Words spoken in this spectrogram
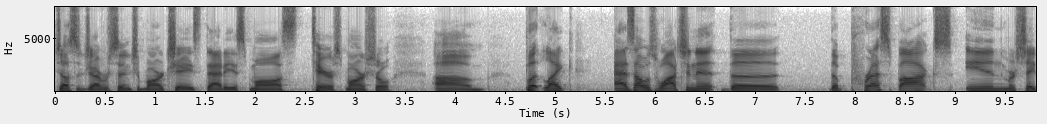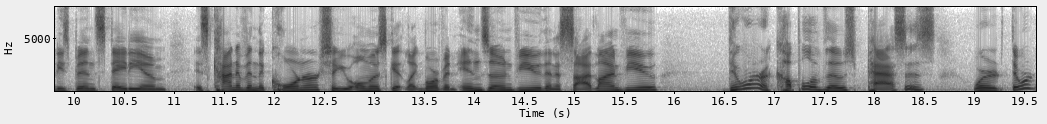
Justin Jefferson, Ja'Marr Chase, Thaddeus Moss, Terrace Marshall. Um, but like as I was watching it, the the press box in Mercedes-Benz Stadium is kind of in the corner, so you almost get like more of an end zone view than a sideline view. There were a couple of those passes where there were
